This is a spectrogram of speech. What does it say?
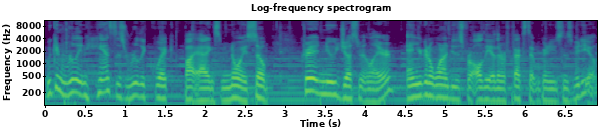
we can really enhance this really quick by adding some noise. So create a new adjustment layer, and you're going to want to do this for all the other effects that we're going to use in this video.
